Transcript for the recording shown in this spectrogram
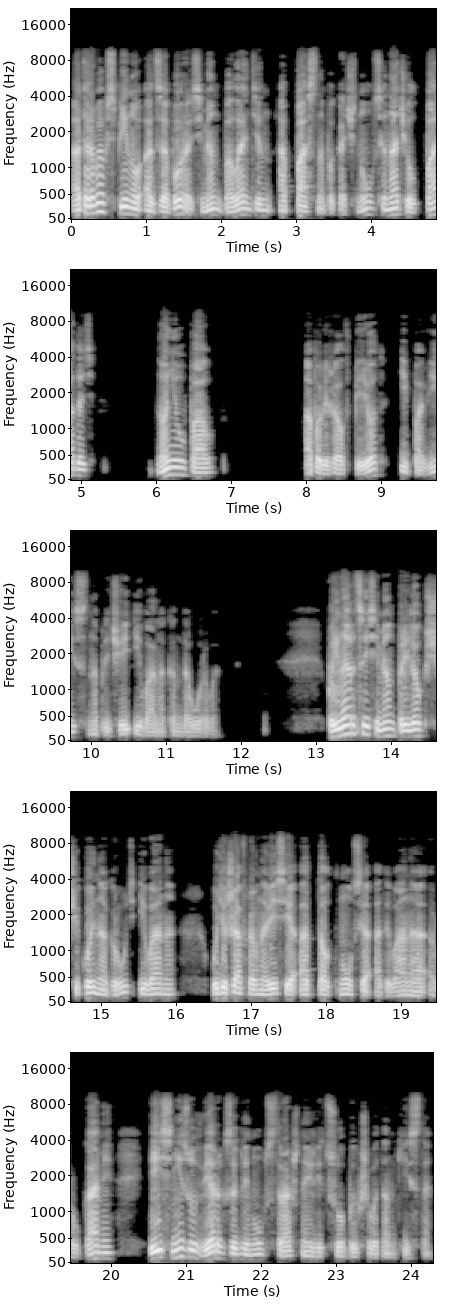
Оторвав спину от забора, Семен Балантин опасно покачнулся, начал падать, но не упал, а побежал вперед и повис на плече Ивана Кандаурова. По инерции Семен прилег щекой на грудь Ивана, удержав равновесие, оттолкнулся от Ивана руками и снизу вверх заглянул в страшное лицо бывшего танкиста.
